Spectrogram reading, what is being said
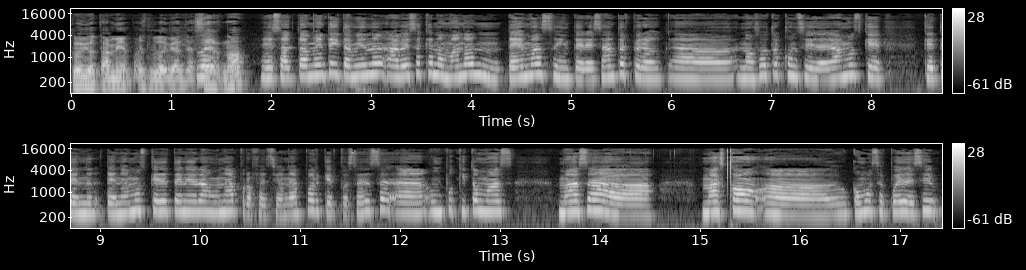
Que yo también, pues lo debían de hacer, ¿no? Exactamente, y también a veces que nos mandan temas interesantes, pero ah, nosotros consideramos que, que ten- tenemos que tener a una profesional porque pues es ah, un poquito más, más, ah, más con, ¿cómo se puede decir?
